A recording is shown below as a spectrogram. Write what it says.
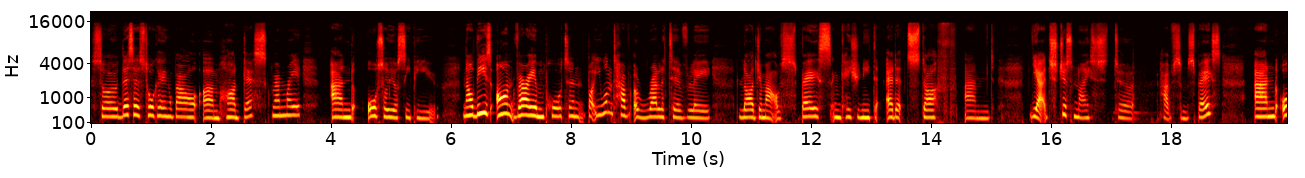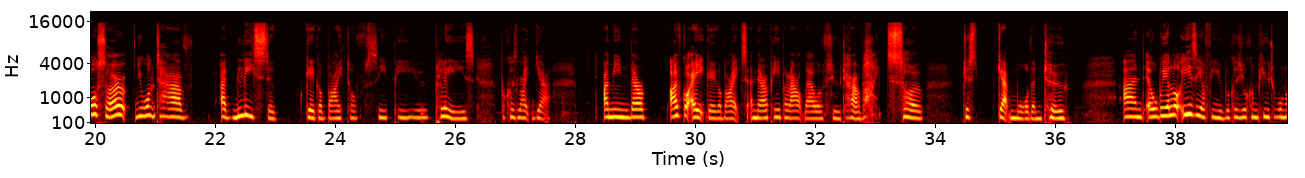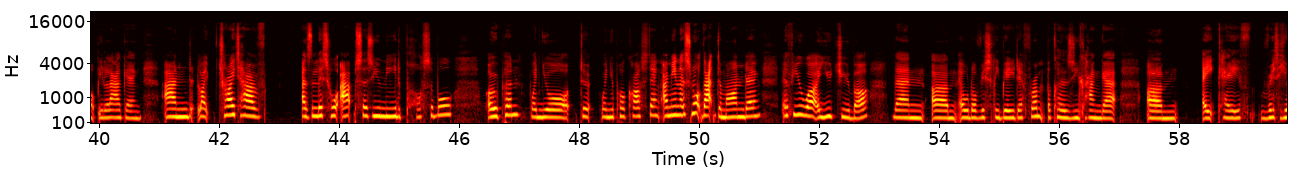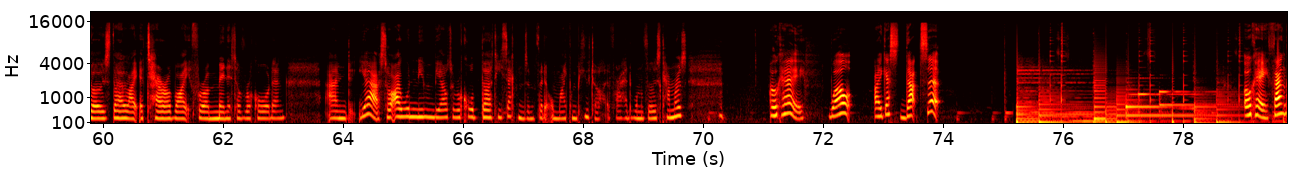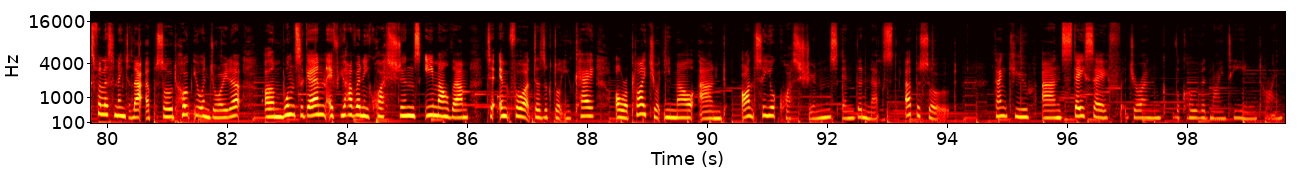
So this is talking about um, hard disk memory and also your CPU. Now these aren't very important, but you want to have a relatively large amount of space in case you need to edit stuff and yeah, it's just nice to have some space. And also, you want to have at least a gigabyte of CPU, please, because like yeah, I mean there are I've got eight gigabytes and there are people out there with two terabytes, so just get more than two. And it will be a lot easier for you because your computer will not be lagging. And like try to have as little apps as you need possible open when you're do, when you're podcasting. I mean, it's not that demanding. If you were a YouTuber, then um, it would obviously be different because you can get um, 8K f- videos. They're like a terabyte for a minute of recording. And yeah, so I wouldn't even be able to record 30 seconds and fit it on my computer if I had one of those cameras. Okay, well, I guess that's it. Okay, thanks for listening to that episode. Hope you enjoyed it. Um, once again, if you have any questions, email them to info at desert.uk. I'll reply to your email and answer your questions in the next episode. Thank you and stay safe during the COVID 19 time.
